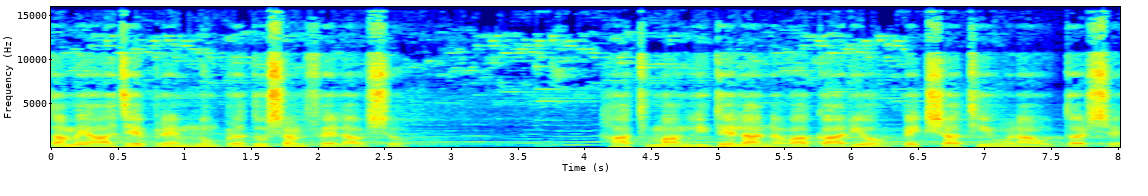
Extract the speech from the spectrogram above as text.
તમે આજે પ્રેમનું પ્રદૂષણ ફેલાવશો. હાથમાં લીધેલા નવા કાર્યો અપેક્ષાથી ઉણા ઉતરશે.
